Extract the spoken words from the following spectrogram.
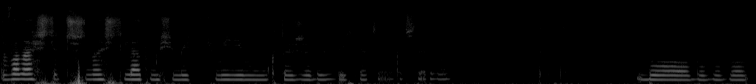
12-13 lat musi mieć minimum ktoś, żeby wbić na tego serwa. Bo, bo, bo, bo,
